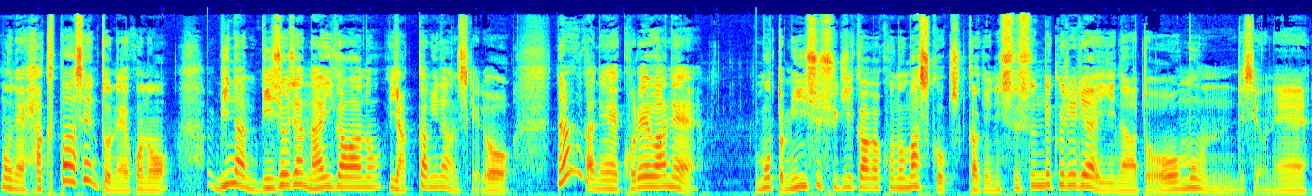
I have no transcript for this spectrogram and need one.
もうね、100%ね、この、美男美女じゃない側のやっかみなんですけど、なんかね、これはね、もっと民主主義化がこのマスクをきっかけに進んでくれりゃいいなと思うんですよね。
